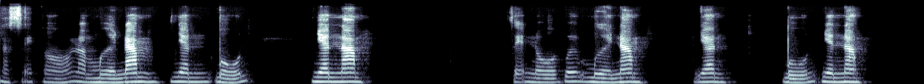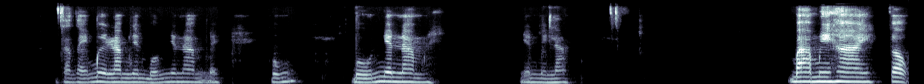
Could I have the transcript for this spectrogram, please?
Là sẽ có là 10 năm nhân 4 nhân 5 sẽ nối với 10 năm nhân 4 nhân 5 ta thấy 15 nhân 4 nhân 5 đây cũng 4 nhân 5 này, nhân 15 32 cộng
